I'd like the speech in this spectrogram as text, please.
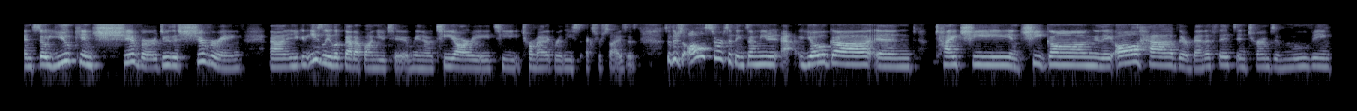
And so you can shiver do this shivering uh, and you can easily look that up on youtube you know tre t traumatic release exercises. So there's all sorts of things. I mean yoga and tai chi and qigong they all have their benefits in terms of moving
